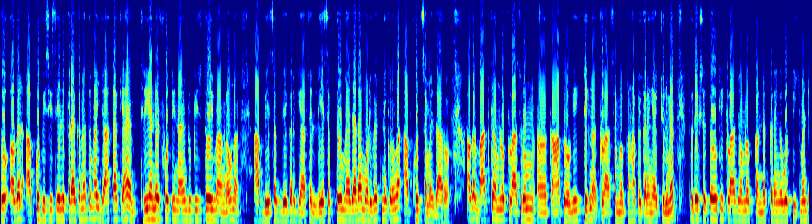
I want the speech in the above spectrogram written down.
तो अगर आपको बी सी क्रैक करना है तो भाई जाता क्या है? Three hundred forty nine rupees तो ही मांग रहा हूँ ना। आप बेशक दे करके यहाँ से ले सकते हो। मैं ज़्यादा मोटिवेट नहीं करूँगा, आप खुद समझदार हो। अगर बात करें हम लोग क्लासरूम कहाँ पे होगी, ठीक ना? क्लास हम लोग कहाँ पर करेंगे एक्चुअली में? तो देख सकते हो कि क्लास जो हम लोग कंडक्ट करेंगे, वो टीचमेंट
